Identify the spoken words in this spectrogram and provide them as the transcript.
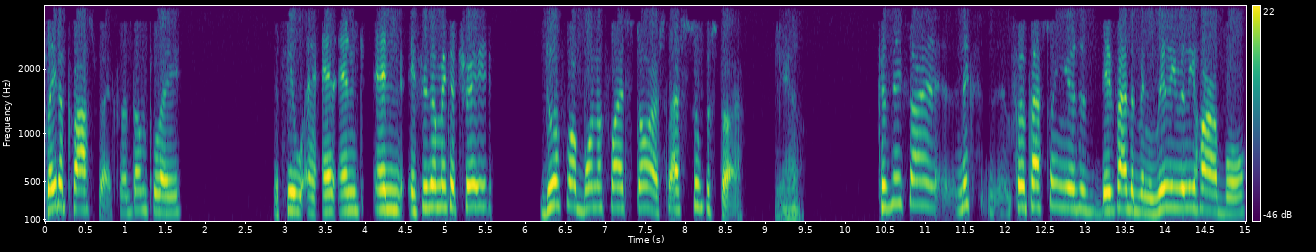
Play the prospects. Let them play. And see, and and and if you're gonna make a trade, do it for a bona fide star slash superstar. Yeah. Because Knicks are Knicks for the past twenty years, they've either been really really horrible,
